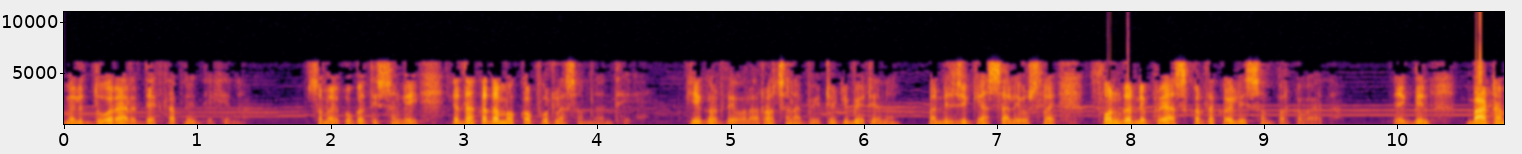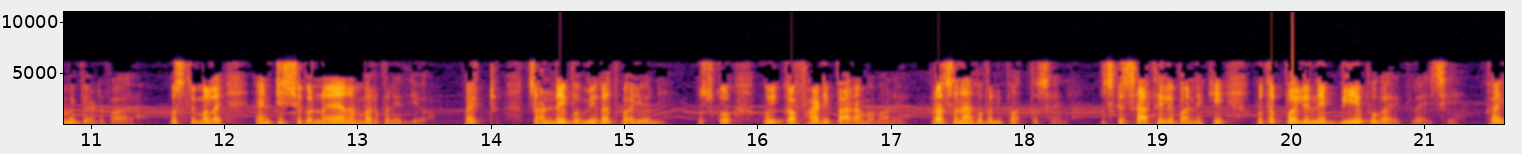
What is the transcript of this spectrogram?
मैले दोहोऱ्याएर देख्दा पनि देखिनँ। समयको गतिसँगै यदाकदा म कपुरलाई सम्झन्थेँ। के गर्दै होला? रचना भेट्यो कि भेटेन? भन्ने जिज्ञासाले उसलाई फोन गर्ने प्रयास गर्दा कहिल्यै सम्पर्क भएन। एक दिन बाटामै भेट भयो। उसले मलाई एनटिसीको नयाँ नम्बर पनि दियो। हैट झन्डै भूमिगत भयो नि। उसको उही गफाडी पारामा भन्यो। रचनाको पनि पत्तो छैन। उसको साथीले भने कि ऊ त पहिले नै बिहे पो गरेकी रहेछ। खै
